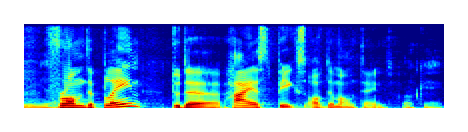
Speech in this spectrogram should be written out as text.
Yeah. from the plain to the highest peaks of the mountains. Okay.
